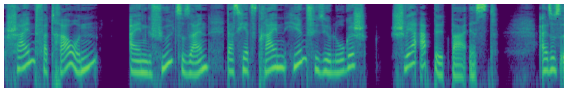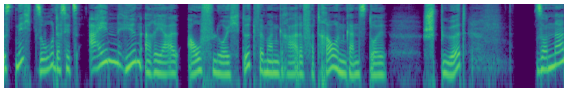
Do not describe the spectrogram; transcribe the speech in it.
scheint Vertrauen ein Gefühl zu sein, das jetzt rein hirnphysiologisch schwer abbildbar ist. Also es ist nicht so, dass jetzt ein Hirnareal aufleuchtet, wenn man gerade Vertrauen ganz doll spürt, sondern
